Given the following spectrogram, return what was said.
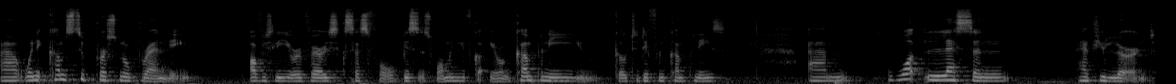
Uh, when it comes to personal branding, obviously you're a very successful businesswoman. You've got your own company, you go to different companies. Um, what lesson have you learned?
